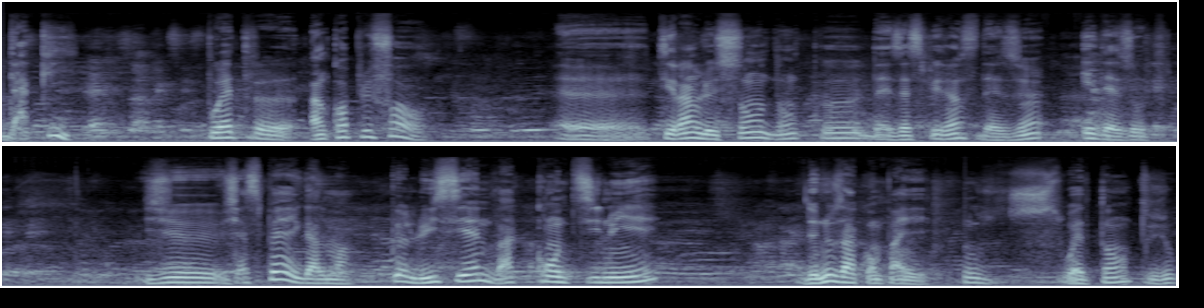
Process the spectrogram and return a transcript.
d'acquis pour être encore plus forts, euh, tirant leçon donc des expériences des uns et des autres. J'espère également que l'UICN va continuer de nous accompagner. Nous souhaitons toujours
